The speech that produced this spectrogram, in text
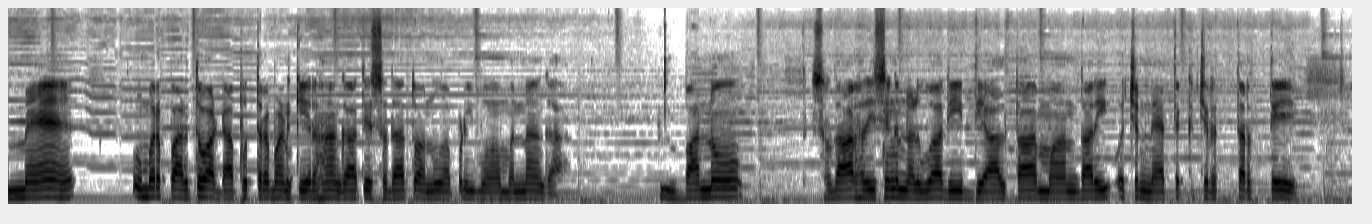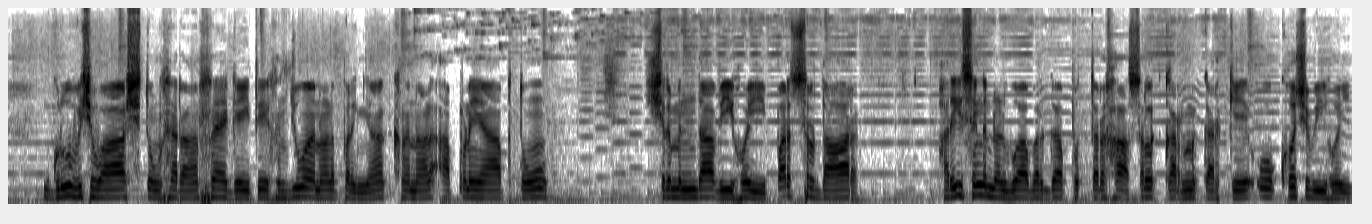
ਮੈਂ ਉਮਰ ਭਰ ਤੁਹਾਡਾ ਪੁੱਤਰ ਬਣ ਕੇ ਰਹਾਂਗਾ ਤੇ ਸਦਾ ਤੁਹਾਨੂੰ ਆਪਣੀ ਮਾਂ ਮੰਨਾਂਗਾ। ਬਾਨੋ ਸਰਦਾਰ ਹਰੀ ਸਿੰਘ ਨਲੂਆ ਦੀ ਦਿਆਲਤਾ, ਇਮਾਨਦਾਰੀ, ਉੱਚ ਨੈਤਿਕ ਚਰਿੱਤਰ ਤੇ ਗੁਰੂ ਵਿਸ਼ਵਾਸ ਤੋਂ ਹੈਰਾਨ ਰਹਿ ਗਈ ਤੇ ਹੰਝੂਆਂ ਨਾਲ ਭਰੀਆਂ ਅੱਖਾਂ ਨਾਲ ਆਪਣੇ ਆਪ ਤੋਂ ਸ਼ਰਮਿੰਦਾ ਵੀ ਹੋਈ। ਪਰ ਸਰਦਾਰ ਹਰੀ ਸਿੰਘ ਨਲੂਆ ਵਰਗਾ ਪੁੱਤਰ ਹਾਸਲ ਕਰਨ ਕਰਕੇ ਉਹ ਖੁਸ਼ ਵੀ ਹੋਈ।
